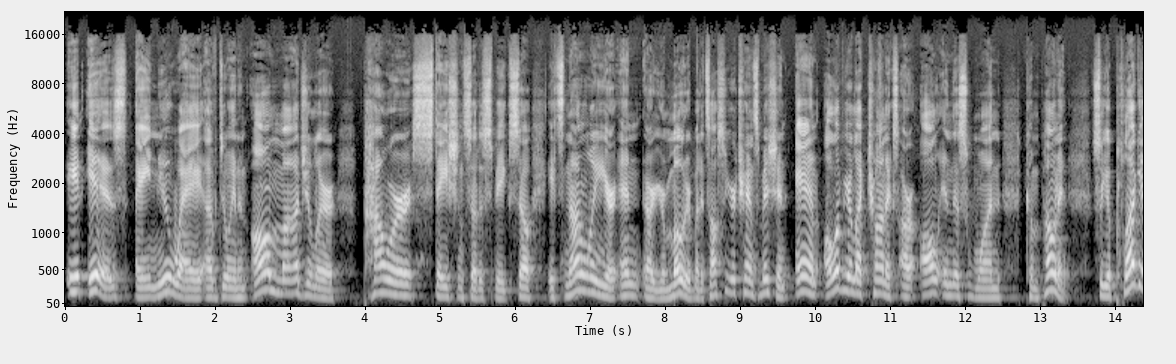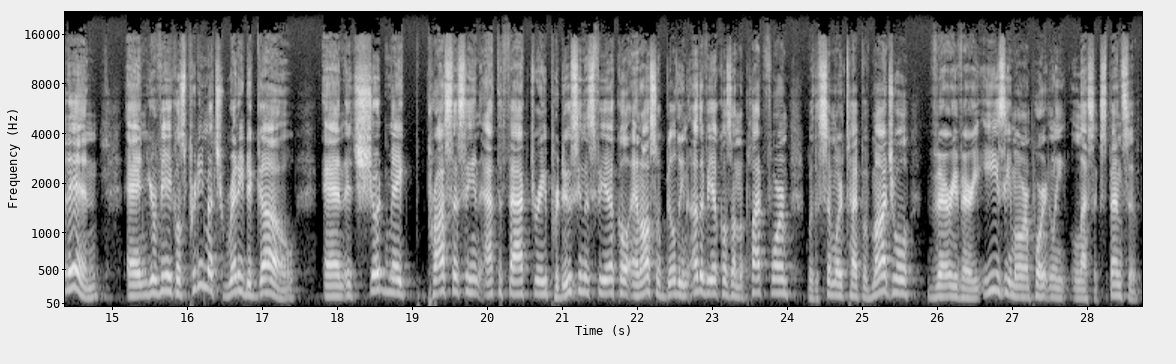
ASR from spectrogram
it is a new way of doing an all modular power station, so to speak. So it's not only your end or your motor, but it's also your transmission, and all of your electronics are all in this one component. So you plug it in, and your vehicle's pretty much ready to go. And it should make processing at the factory, producing this vehicle, and also building other vehicles on the platform with a similar type of module very, very easy. More importantly, less expensive.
